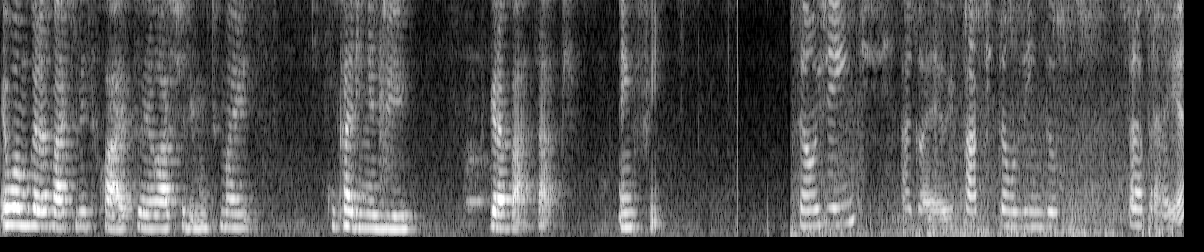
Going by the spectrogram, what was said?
Eu amo gravar aqui nesse quarto, eu acho ele muito mais com carinha de gravar, sabe? Enfim. Então, gente, agora eu e o Papo estamos indo pra praia.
